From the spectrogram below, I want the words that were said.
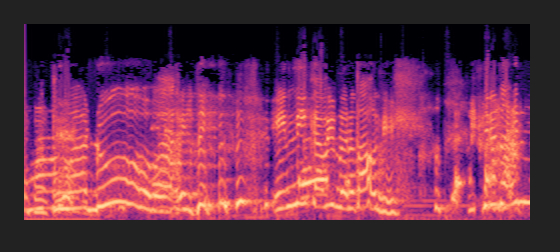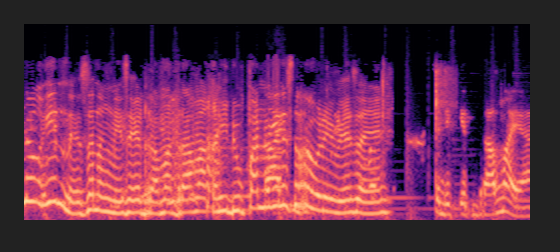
Waduh, ini Ini kami baru tahu nih. ceritain dong ini seneng nih saya drama-drama kehidupan ini seru nih biasanya. sedikit drama ya.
